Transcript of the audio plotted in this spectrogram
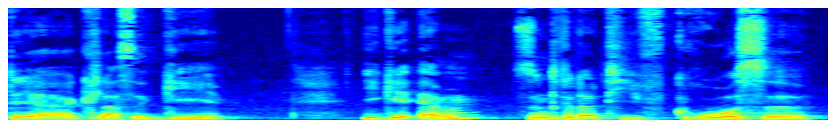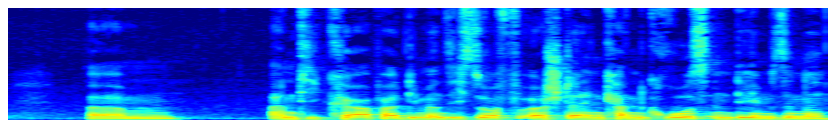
der Klasse G. IgM sind relativ große ähm, Antikörper, die man sich so vorstellen kann, groß in dem Sinne,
